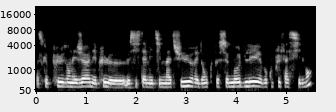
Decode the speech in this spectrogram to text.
Parce que plus on est jeune et plus le, système est immature et donc peut se modeler beaucoup plus facilement.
